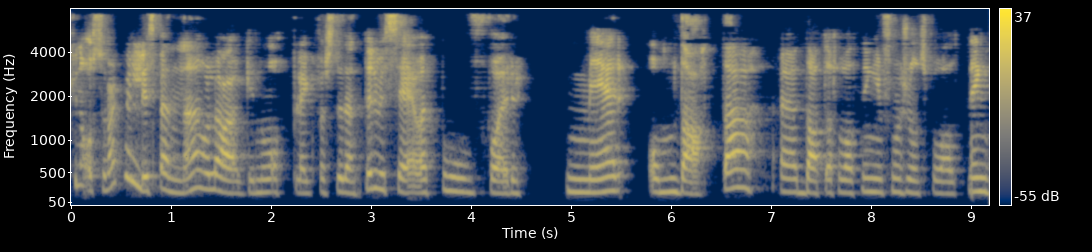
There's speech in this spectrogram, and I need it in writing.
kunne også vært veldig spennende å lage noe opplegg for studenter. Vi ser jo et behov for mer om data, Eh, dataforvaltning, informasjonsforvaltning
